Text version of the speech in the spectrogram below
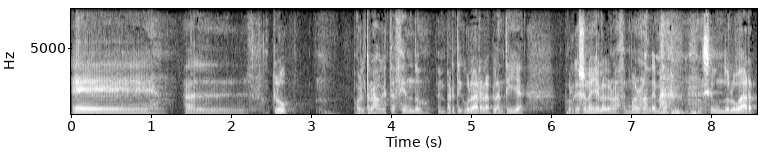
eh, al club por el trabajo que está haciendo, en particular a la plantilla, porque son ellos los que nos hacen buenos los demás. en segundo lugar,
